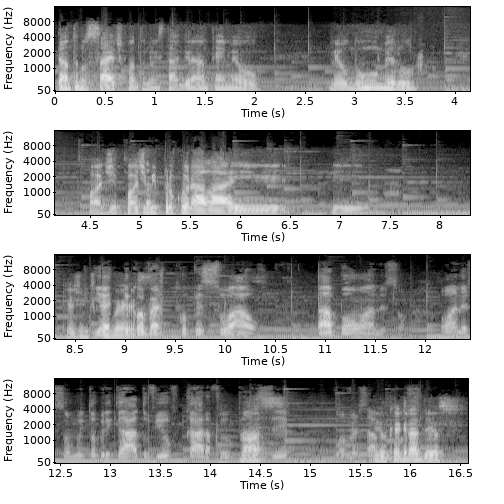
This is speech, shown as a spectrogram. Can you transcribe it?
tanto no site quanto no Instagram, tem meu, meu número. Pode, pode me procurar lá e, e que a gente e conversa. E conversa com o pessoal. Tá bom, Anderson. Ô, Anderson, muito obrigado, viu? Cara, foi um Nossa, prazer conversar eu com Eu que você. agradeço.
